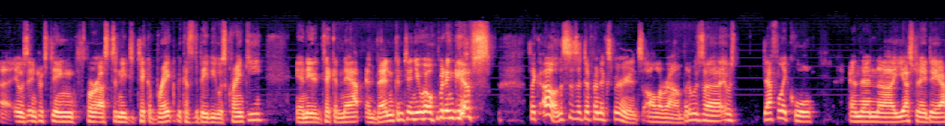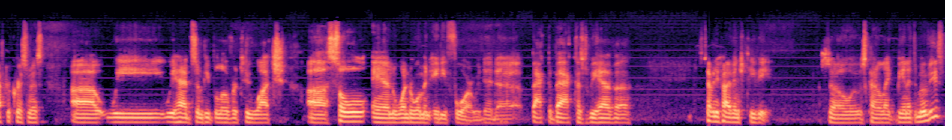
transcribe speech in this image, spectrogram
uh, it was interesting for us to need to take a break because the baby was cranky, and needed to take a nap and then continue opening gifts. It's like, oh, this is a different experience all around. But it was uh, it was definitely cool. And then uh, yesterday, day after Christmas, uh, we we had some people over to watch uh, Soul and Wonder Woman eighty four. We did back to back because we have a seventy five inch TV, so it was kind of like being at the movies.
